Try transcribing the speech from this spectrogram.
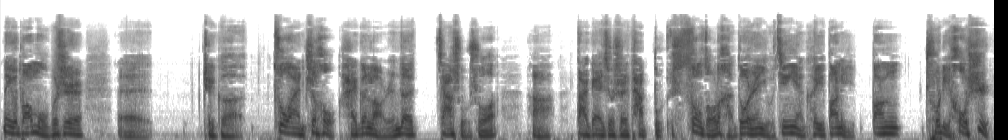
那个保姆不是呃，这个作案之后还跟老人的家属说啊，大概就是他不送走了很多人，有经验可以帮你帮处理后事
